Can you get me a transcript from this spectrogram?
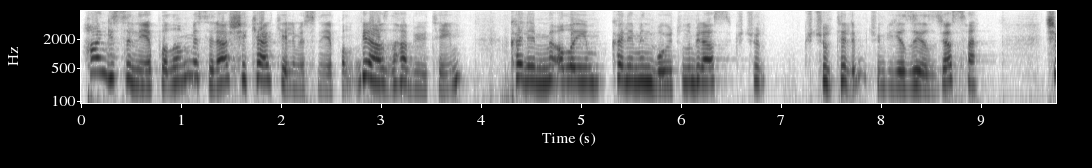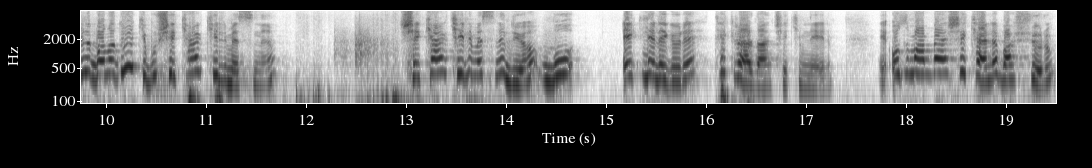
Hangisini yapalım? Mesela şeker kelimesini yapalım. Biraz daha büyüteyim. Kalemimi alayım. Kalemin boyutunu biraz küçül, küçültelim. Çünkü yazı yazacağız. Heh. Şimdi bana diyor ki bu şeker kelimesini şeker kelimesini diyor bu eklere göre tekrardan çekimleyelim. E, o zaman ben şekerle başlıyorum.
